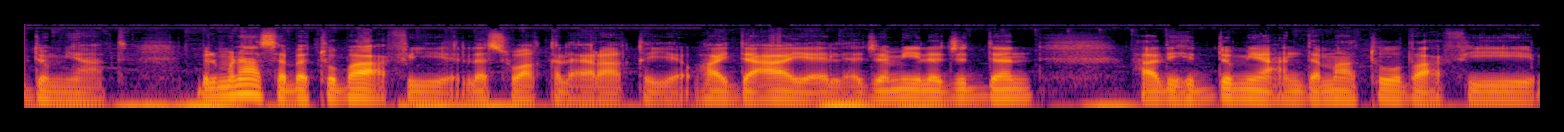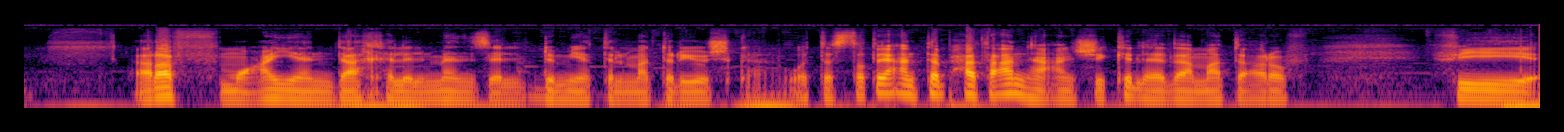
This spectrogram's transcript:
دميات. بالمناسبة تباع في الأسواق العراقية وهاي دعاية لها جميلة جدا. هذه الدمية عندما توضع في رف معين داخل المنزل دمية الماتريوشكا وتستطيع أن تبحث عنها عن شكلها إذا ما تعرف في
